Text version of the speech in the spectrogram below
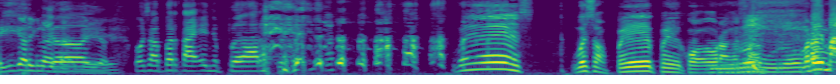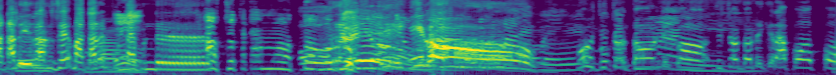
iki karing Iya, iya. ratakke. Oh sabar tae nyebar. Wes. Wes ope pe kok orang urung. Eh matane irang sik, matane putih Eh. bener. Aja tekan moto. Ora. Iki lho. Oh dicontoni kok, dicontoni kira apa-apa.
